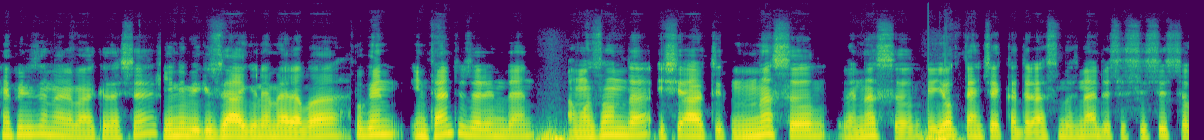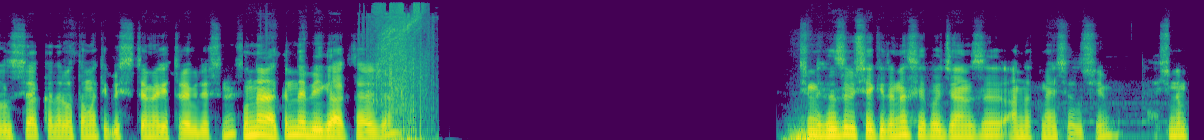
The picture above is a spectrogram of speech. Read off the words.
Hepinize merhaba arkadaşlar. Yeni bir güzel güne merhaba. Bugün internet üzerinden Amazon'da işi artık nasıl ve nasıl yok denecek kadar aslında neredeyse sizsiz çalışacak kadar otomatik bir sisteme getirebilirsiniz. Bunlar hakkında bilgi aktaracağım. Şimdi hızlı bir şekilde nasıl yapacağınızı anlatmaya çalışayım. Şimdi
